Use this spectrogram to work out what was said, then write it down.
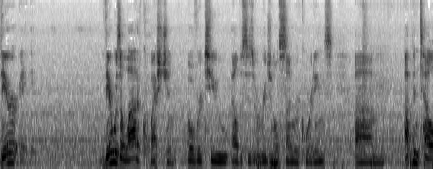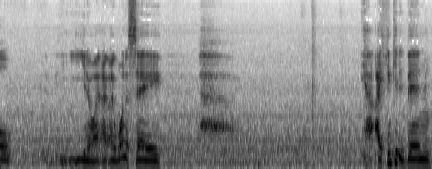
there there was a lot of question over to Elvis's original Sun recordings um, up until you know I, I want to say yeah I think it had been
